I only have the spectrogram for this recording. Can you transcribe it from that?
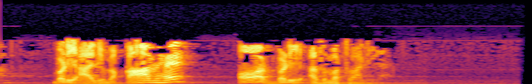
بڑی عالی مقام ہے اور بڑی عظمت والی ہے۔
